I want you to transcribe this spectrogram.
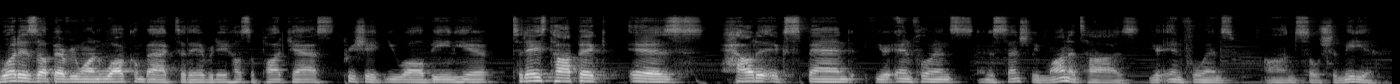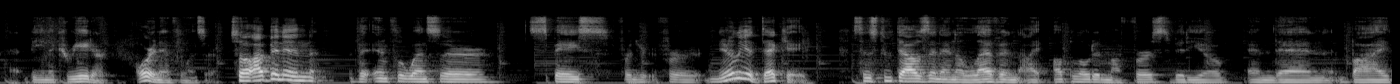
What is up, everyone? Welcome back to the Everyday Hustle Podcast. Appreciate you all being here. Today's topic is how to expand your influence and essentially monetize your influence on social media, being a creator or an influencer. So, I've been in the influencer space for, for nearly a decade. Since 2011, I uploaded my first video, and then by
